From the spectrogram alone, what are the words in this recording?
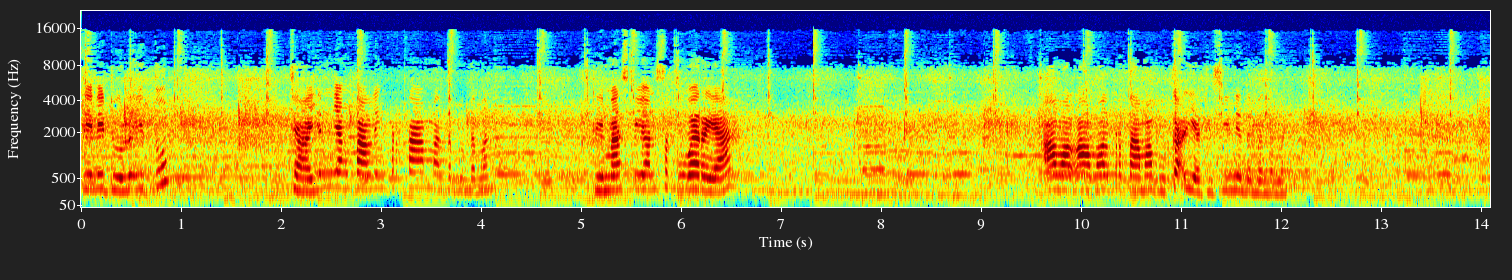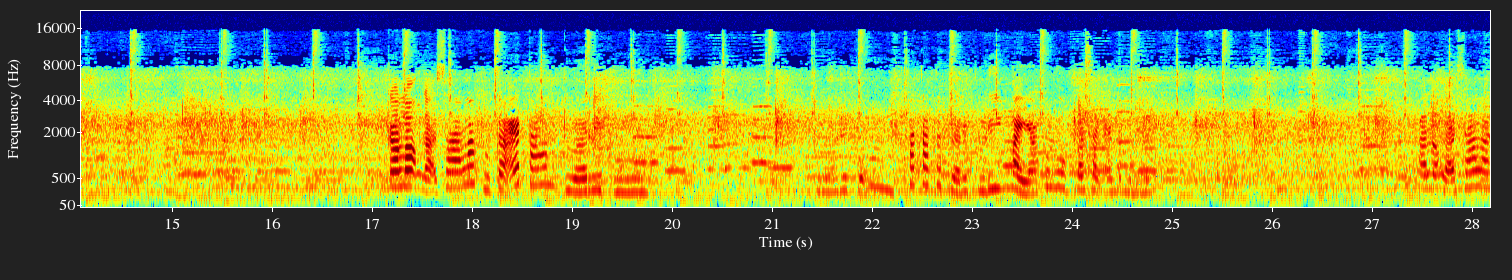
sini dulu itu Giant yang paling pertama teman-teman. Di Maspion Square ya. Awal-awal pertama buka ya di sini teman-teman. Kalau nggak salah buka eh tahun 2000 2004 atau 2005 ya. Aku lupa saja teman-teman. Kalau nggak salah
